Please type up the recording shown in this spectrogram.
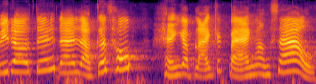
video tới đây là kết thúc. Hẹn gặp lại các bạn lần sau.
